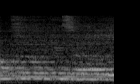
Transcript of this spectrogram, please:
all together.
